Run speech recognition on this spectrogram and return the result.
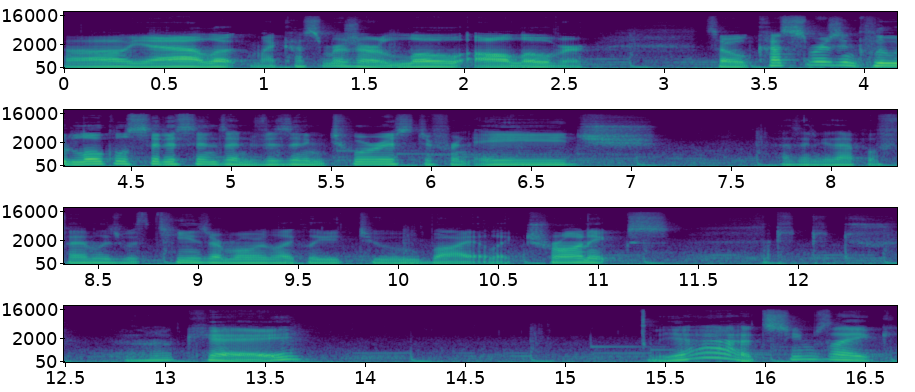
Oh yeah, look, my customers are low all over. So customers include local citizens and visiting tourists, different age. As an example, families with teens are more likely to buy electronics. Okay. Yeah, it seems like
